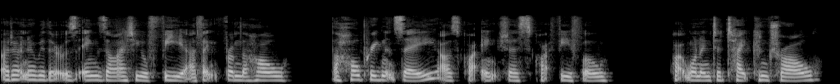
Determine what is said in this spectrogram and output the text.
I don't know whether it was anxiety or fear. I think from the whole the whole pregnancy, I was quite anxious, quite fearful, quite wanting to take control.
